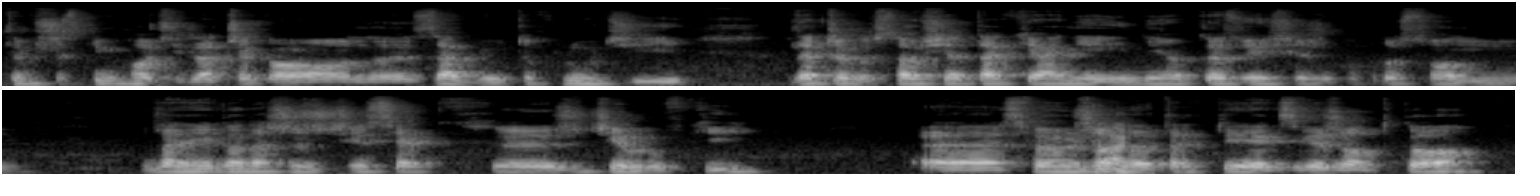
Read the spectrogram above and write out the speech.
tym wszystkim chodzi, dlaczego on zabił tych ludzi, dlaczego stał się taki, a nie inny. I okazuje się, że po prostu on, dla niego nasze życie jest jak życie mrówki. swoją żonę tak. traktuje jak zwierzątko E,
